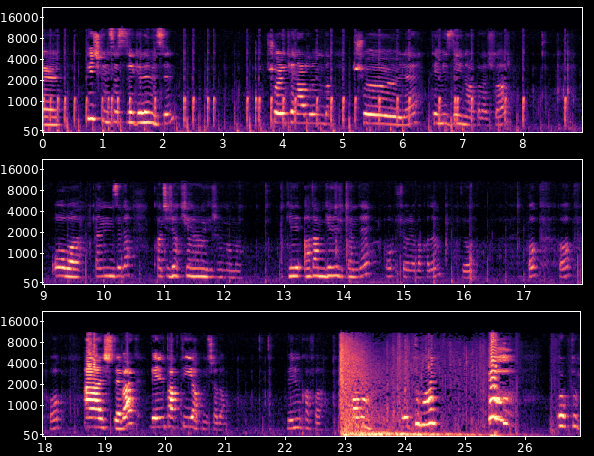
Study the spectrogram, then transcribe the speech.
Ee, hiç kimse size gelemesin. Şöyle kenarlarında şöyle temizleyin arkadaşlar. Ova kendinize de kaçacak yer ayırın ama. Gel- adam gelirken de hop şöyle bakalım. Yok. Hop hop hop. Aa işte bak benim taktiği yapmış adam. Benim kafa. Adam. Korktum lan. Ah! Korktum.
